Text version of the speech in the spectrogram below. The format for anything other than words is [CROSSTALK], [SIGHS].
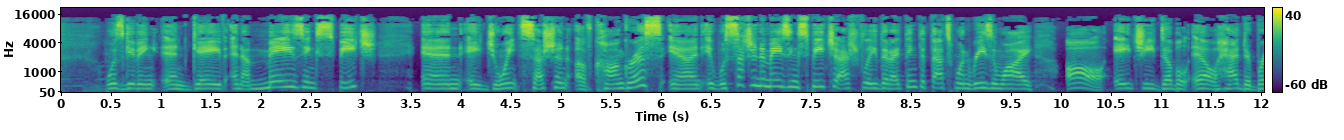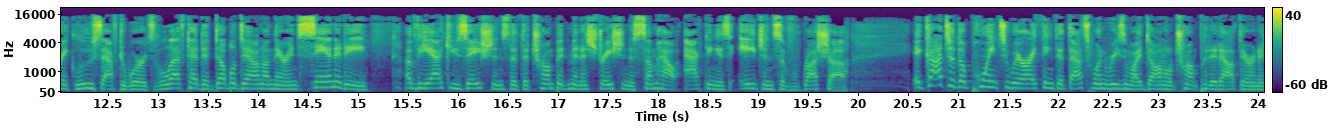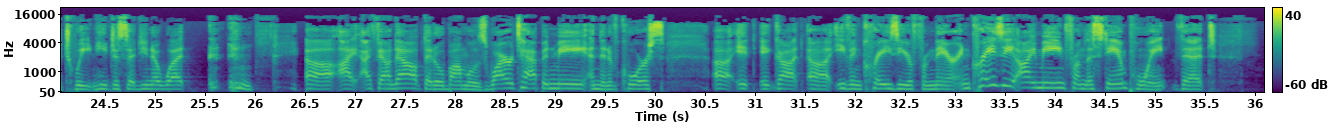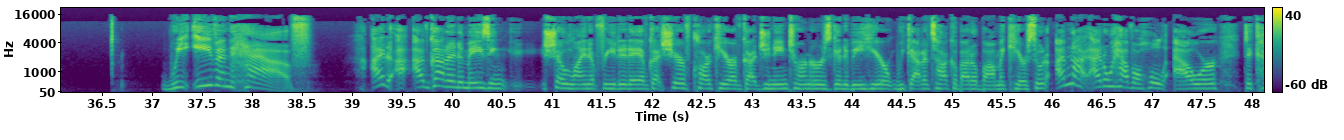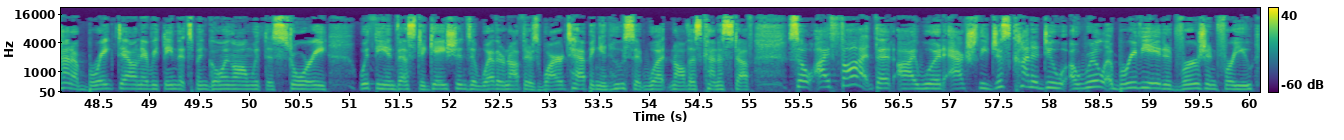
was giving and gave an amazing speech in a joint session of Congress. And it was such an amazing speech, actually, that I think that that's one reason why all H-E-double-L had to break loose afterwards. The left had to double down on their insanity of the accusations that the Trump administration is somehow acting as agents of Russia it got to the point to where I think that that's one reason why Donald Trump put it out there in a tweet. And he just said, you know what? [CLEARS THROAT] uh, I, I, found out that Obama was wiretapping me. And then, of course, uh, it, it got uh, even crazier from there. And crazy, I mean, from the standpoint that we even have I, have got an amazing show lineup for you today. I've got Sheriff Clarke here. I've got Janine Turner is going to be here. We got to talk about Obamacare. So I'm not, I don't have a whole hour to kind of break down everything that's been going on with this story, with the investigations and whether or not there's wiretapping and who said what and all this kind of stuff. So I thought that I would actually just kind of do a real abbreviated version for you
